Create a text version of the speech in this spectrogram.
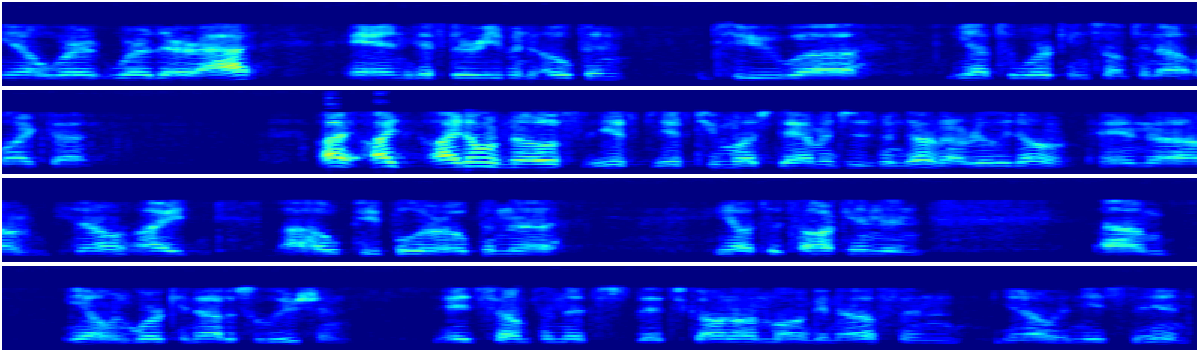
you know where where they're at and if they're even open to uh, you know to working something out like that. I, I I don't know if, if if too much damage has been done. I really don't, and um, you know I I hope people are open to you know to talking and um, you know and working out a solution. It's something that's that's gone on long enough, and you know it needs to end.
